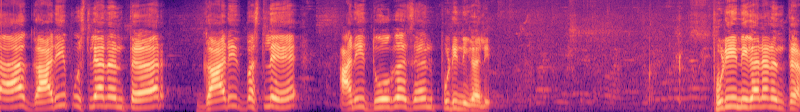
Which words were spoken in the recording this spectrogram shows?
आता गाडी पुसल्यानंतर गाडीत बसले आणि दोघं जण पुढे निघाले. पुढे निघाल्यानंतर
